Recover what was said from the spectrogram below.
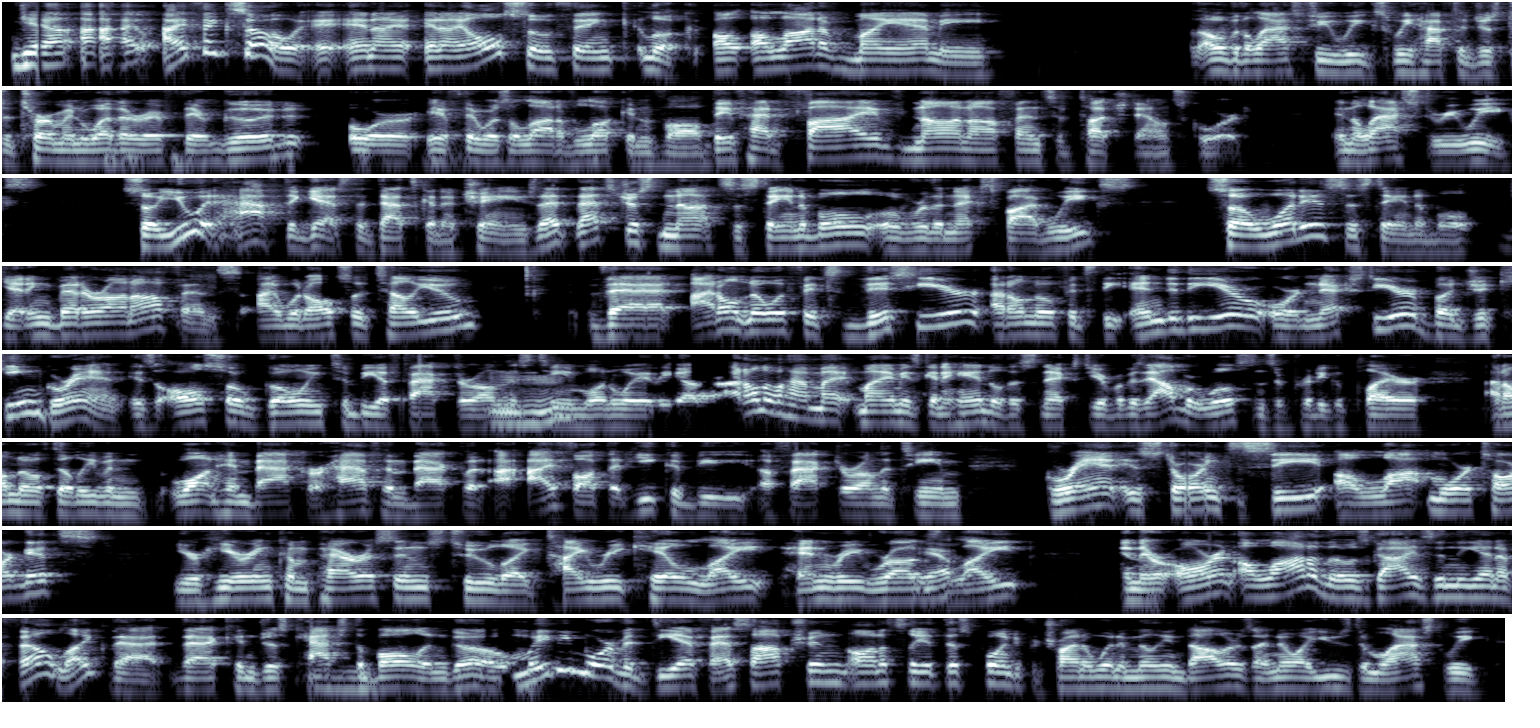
Yeah, I, I think so, and I and I also think, look, a, a, lot of Miami over the last few weeks, we have to just determine whether if they're good or if there was a lot of luck involved. They've had five non-offensive touchdowns scored in the last three weeks, so you would have to guess that that's going to change. That that's just not sustainable over the next five weeks. So, what is sustainable? Getting better on offense. I would also tell you that I don't know if it's this year, I don't know if it's the end of the year or next year, but Jakeem Grant is also going to be a factor on this mm-hmm. team one way or the other. I don't know how Miami is going to handle this next year because Albert Wilson's a pretty good player. I don't know if they'll even want him back or have him back, but I, I thought that he could be a factor on the team. Grant is starting to see a lot more targets. You're hearing comparisons to like Tyreek Hill light, Henry Ruggs yep. light. And there aren't a lot of those guys in the NFL like that that can just catch the mm-hmm. ball and go. Maybe more of a DFS option, honestly, at this point, if you're trying to win a million dollars. I know I used him last week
